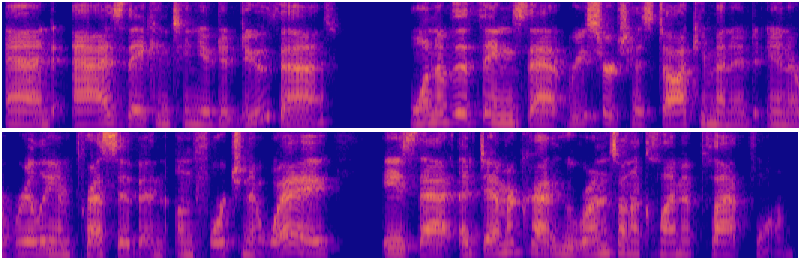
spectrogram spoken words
And as they continue to do that, one of the things that research has documented in a really impressive and unfortunate way is that a Democrat who runs on a climate platform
